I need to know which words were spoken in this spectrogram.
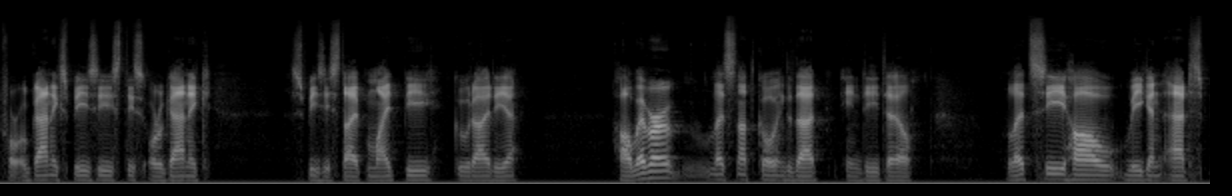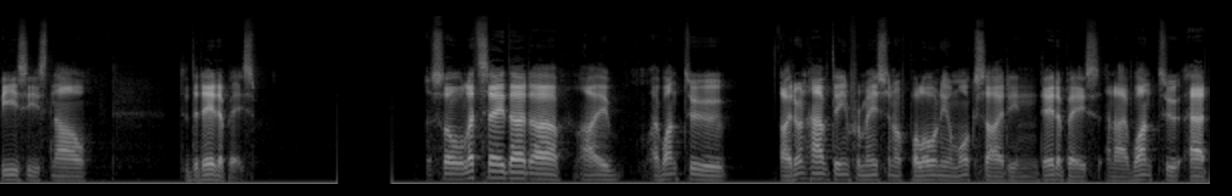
for organic species this organic species type might be good idea. However, let's not go into that in detail. Let's see how we can add species now to the database. So let's say that uh, I I want to I don't have the information of polonium oxide in database and I want to add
